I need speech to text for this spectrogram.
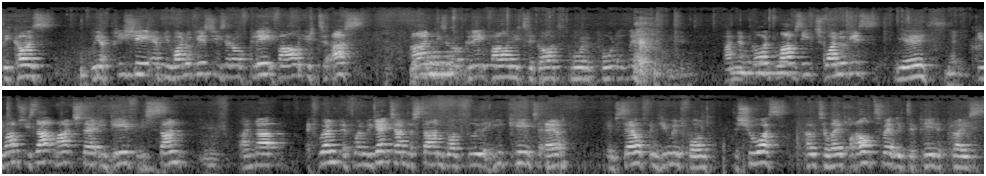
because we appreciate every one of you. These are of great value to us, and these are of great value to God, more importantly. And that God loves each one of you. Yes. He loves you that much that He gave His Son. And that if when, if when we get to understand God fully, that He came to earth Himself in human form to show us how to live, but ultimately to pay the price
